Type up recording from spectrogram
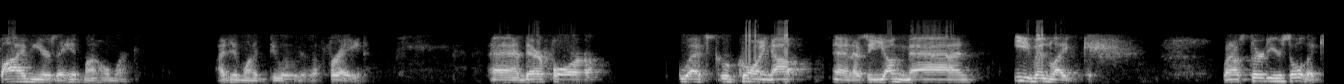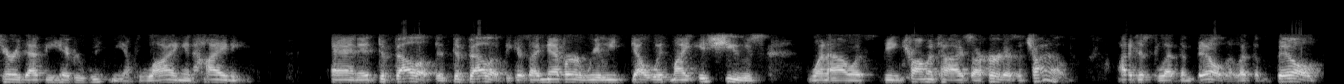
five years. I hid my homework. I didn't want to do it. I was afraid, and therefore, as growing up and as a young man, even like when I was 30 years old, I carried that behavior with me of lying and hiding. And it developed it developed because i never really dealt with my issues when i was being traumatized or hurt as a child. I just let them build i let them build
